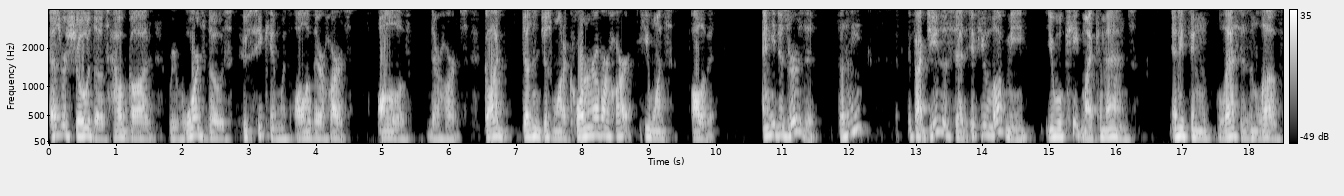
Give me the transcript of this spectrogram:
Ezra shows us how God rewards those who seek him with all of their hearts, all of their hearts. God doesn't just want a corner of our heart, he wants all of it. And he deserves it, doesn't he? In fact, Jesus said, If you love me, you will keep my commands. Anything less isn't love.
